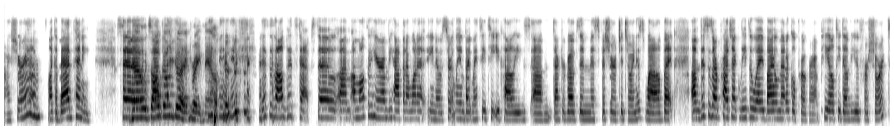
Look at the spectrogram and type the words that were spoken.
I sure am, like a bad penny. So. No, it's all uh, going good right now. this is all good stuff. So um, I'm also here on behalf, and I want to, you know, certainly invite my CTE colleagues, um, Dr. Grubbs and Ms. Fisher, to join as well. But um, this is our Project Lead the Way Biomedical Program, PLTW for short.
